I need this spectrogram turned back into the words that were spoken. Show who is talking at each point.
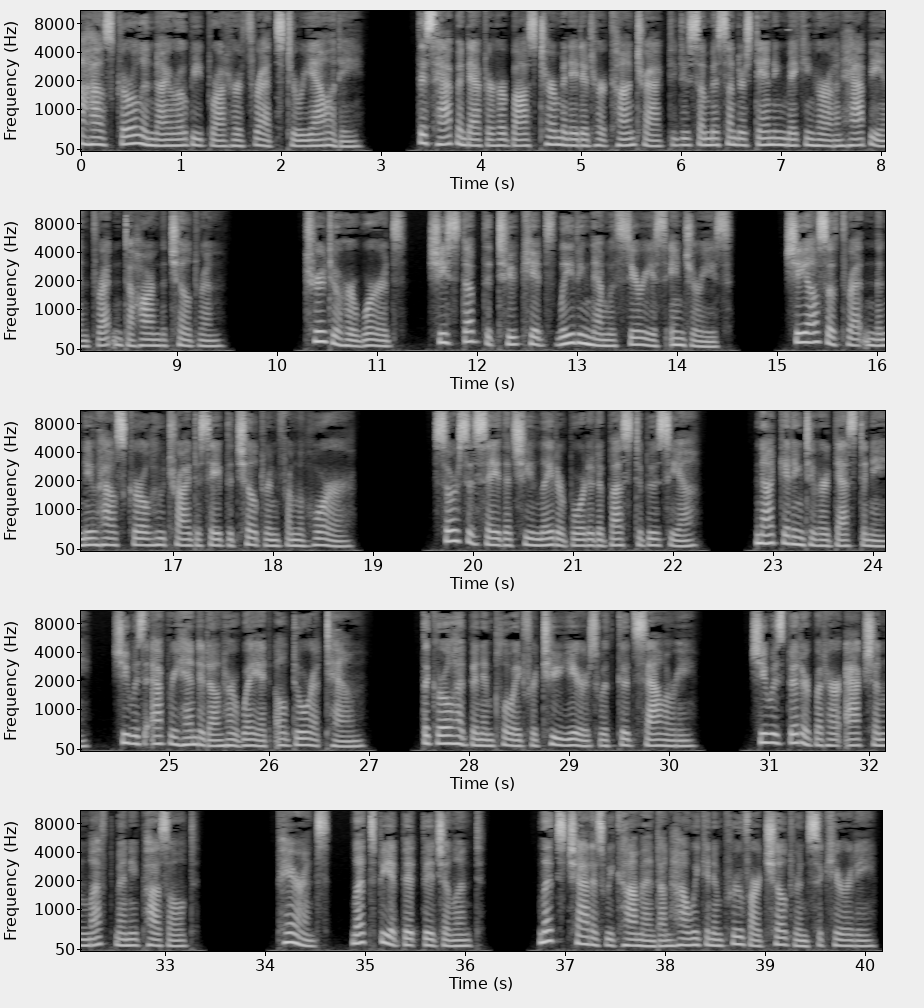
Speaker 1: A house girl in Nairobi brought her threats to reality. This happened after her boss terminated her contract due to some misunderstanding, making her unhappy and threatened to harm the children. True to her words, she stubbed the two kids, leaving them with serious injuries. She also threatened the new house girl who tried to save the children from the horror. Sources say that she later boarded a bus to Busia. Not getting to her destiny, she was apprehended on her way at Eldoret town. The girl had been employed for two years with good salary. She was bitter, but her action left many puzzled. Parents, let's be a bit vigilant. Let's chat as we comment on how we can improve our children's security.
